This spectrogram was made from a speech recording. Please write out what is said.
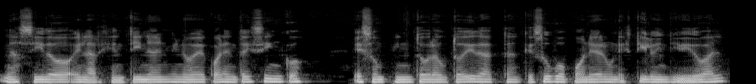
nacido en la Argentina en 1945, es un pintor autodidacta que supo poner un estilo individual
